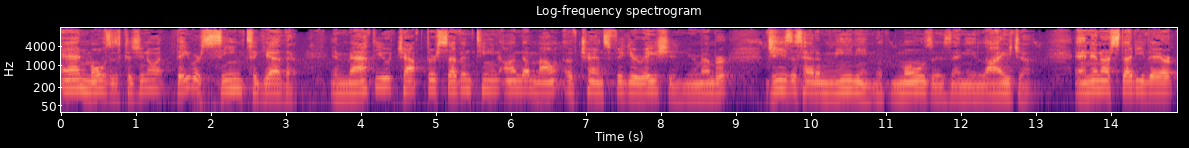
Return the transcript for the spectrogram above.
and Moses, because you know what? They were seen together. In Matthew chapter 17 on the Mount of Transfiguration, you remember? Jesus had a meeting with Moses and Elijah. And in our study there,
